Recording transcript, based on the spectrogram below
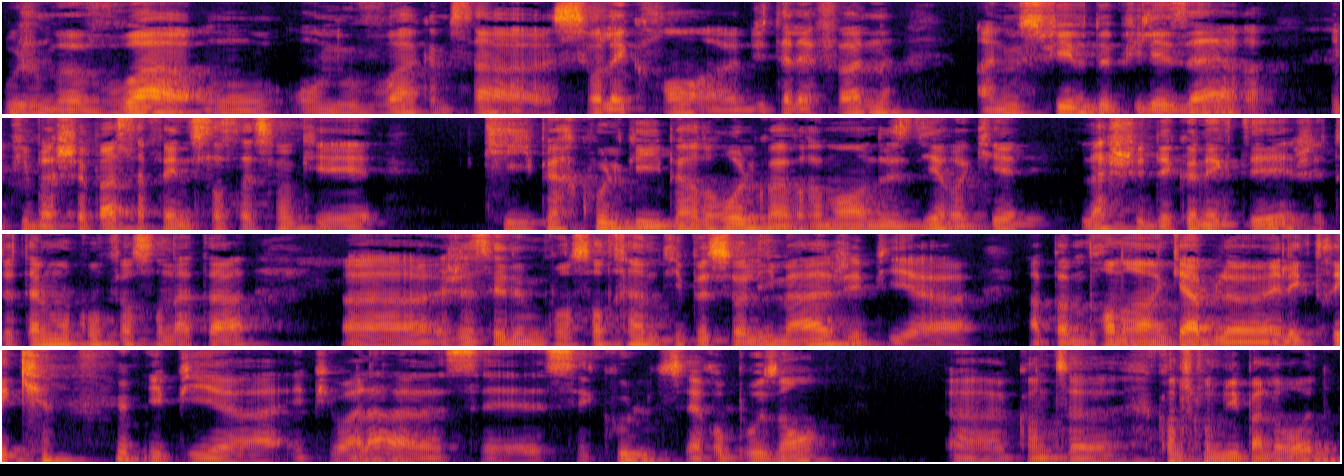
où je me vois on, on nous voit comme ça euh, sur l'écran euh, du téléphone à nous suivre depuis les airs. Et puis bah je sais pas ça fait une sensation qui est qui hyper cool qui est hyper drôle quoi. Vraiment de se dire ok là je suis déconnecté j'ai totalement confiance en Nata euh, j'essaie de me concentrer un petit peu sur l'image et puis à pas me prendre un câble euh, électrique. Et puis euh, et puis voilà c'est cool c'est reposant euh, quand quand je conduis pas le drone.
